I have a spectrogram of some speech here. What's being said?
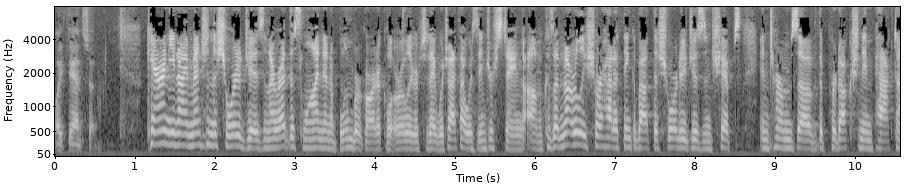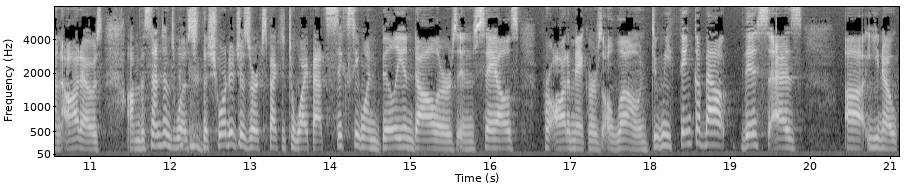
like Dan said. Karen, you know, I mentioned the shortages, and I read this line in a Bloomberg article earlier today, which I thought was interesting because um, I'm not really sure how to think about the shortages in chips in terms of the production impact on autos. Um, the sentence was the shortages are expected to wipe out $61 billion in sales for automakers alone. Do we think about this as, uh, you know,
